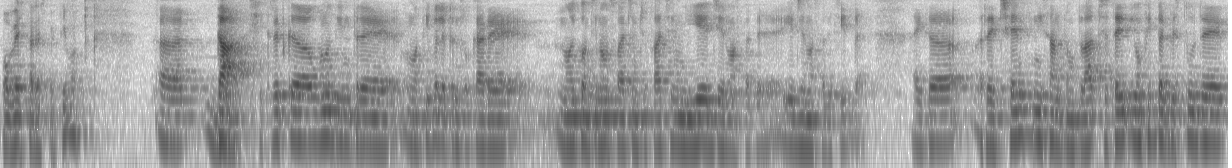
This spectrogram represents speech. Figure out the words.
povestea respectivă? Uh, da, și cred că unul dintre motivele pentru care noi continuăm să facem ce facem e genul ăsta de, e genul ăsta de feedback. Adică recent ni s-a întâmplat și este e un feedback destul de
